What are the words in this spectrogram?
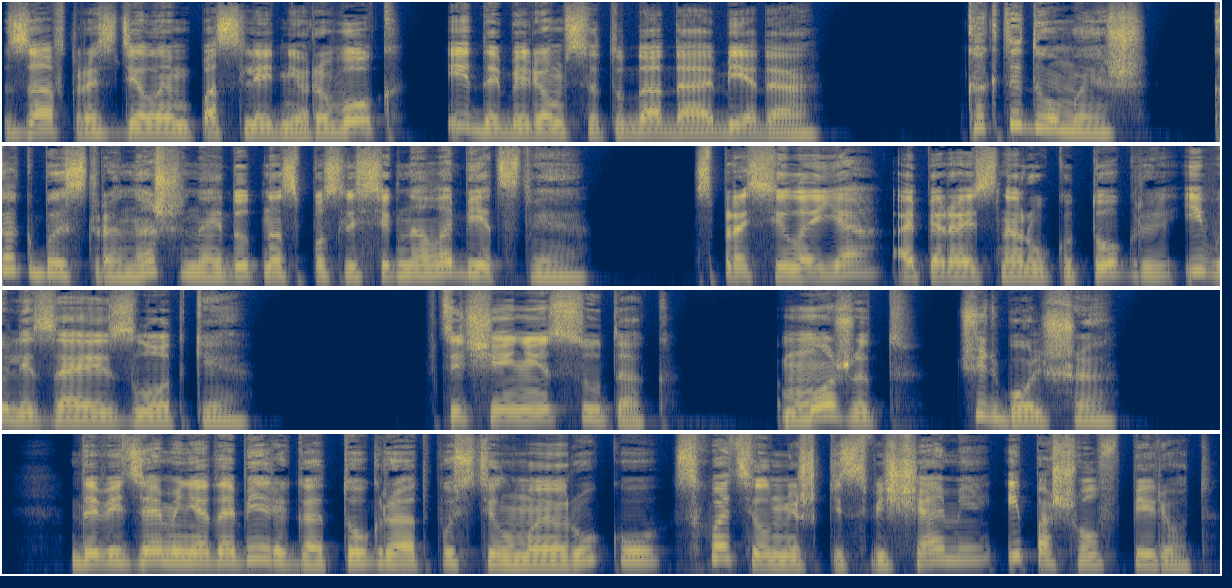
Завтра сделаем последний рывок и доберемся туда до обеда. «Как ты думаешь, как быстро наши найдут нас после сигнала бедствия?» Спросила я, опираясь на руку Тогры и вылезая из лодки. «В течение суток. Может, чуть больше». Доведя меня до берега, Тогра отпустил мою руку, схватил мешки с вещами и пошел вперед.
